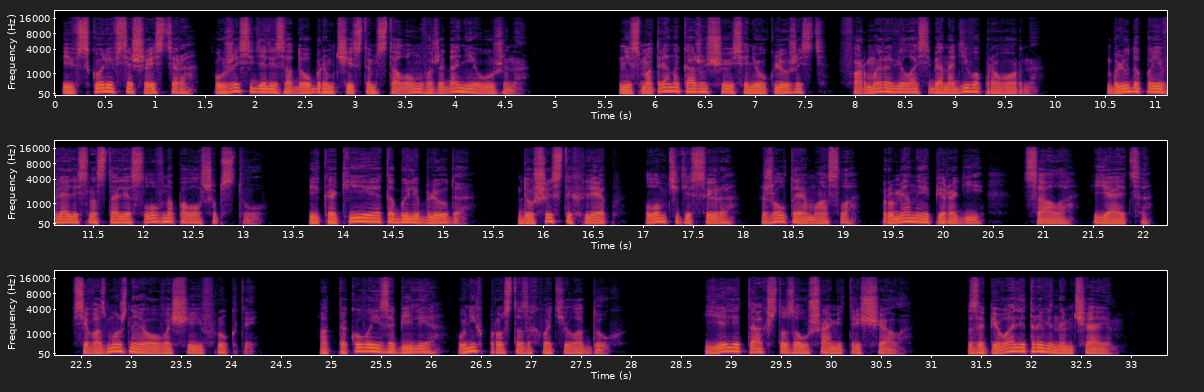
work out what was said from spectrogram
И вскоре все шестеро уже сидели за добрым чистым столом в ожидании ужина. Несмотря на кажущуюся неуклюжесть, Фармера вела себя на диво проворно. Блюда появлялись на столе словно по волшебству. И какие это были блюда! Душистый хлеб, ломтики сыра, желтое масло, румяные пироги, сало, яйца, всевозможные овощи и фрукты. От такого изобилия у них просто захватило дух. Ели так, что за ушами трещало. Запивали травяным чаем.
